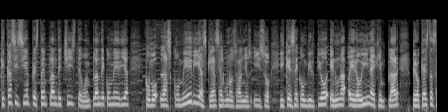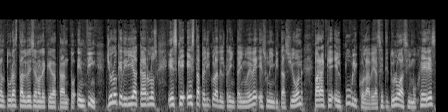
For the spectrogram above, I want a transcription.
que casi siempre está en plan de chiste o en plan de comedia, como las comedias que hace algunos años hizo y que se convirtió en una heroína ejemplar, pero que a estas alturas tal vez ya no le queda tanto. En fin, yo lo que diría, Carlos, es que esta película del 39 es una invitación para que el público la vea. Se tituló así Mujeres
